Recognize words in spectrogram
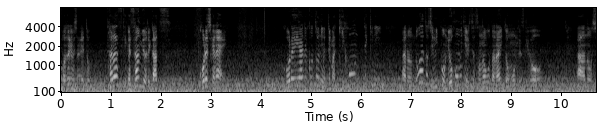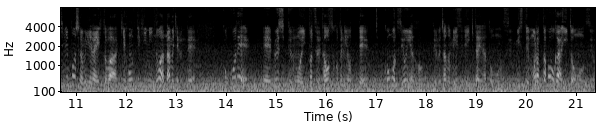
わかりました。えっと、忠助が3秒で勝つ。これしかない。これやることによって、まあ、基本的に、あの、ノアと新日本両方見てる人はそんなことはないと思うんですけど、あの、新日本しか見てない人は基本的にノア舐めてるんで、ここで、えー、武士君を一発で倒すことによって、今後強いんやぞっていうのをちゃんと見せていきたいなと思うんですよ。見せてもらった方がいいと思うんですよ。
